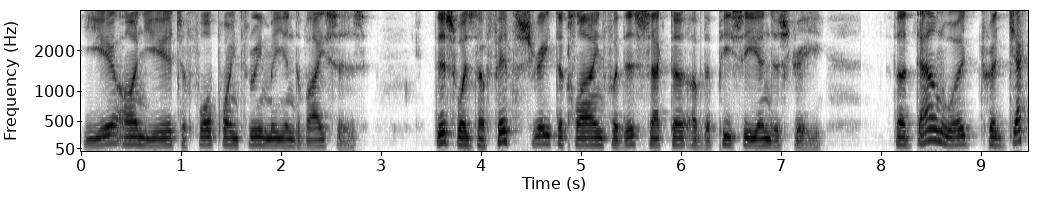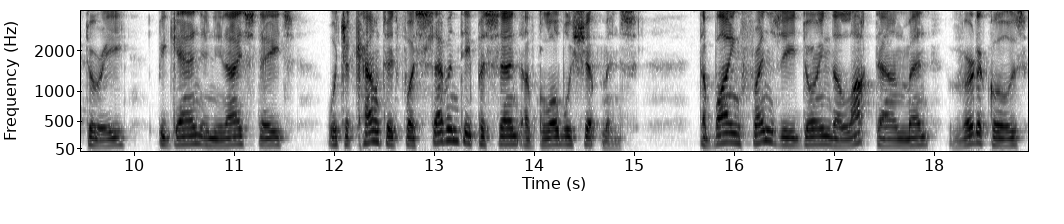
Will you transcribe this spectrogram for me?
year on year to 4.3 million devices. This was the fifth straight decline for this sector of the PC industry. The downward trajectory began in the United States, which accounted for 70% of global shipments. The buying frenzy during the lockdown meant verticals,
